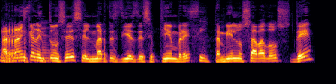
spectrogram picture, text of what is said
Arrancan entonces el martes 10 de septiembre, Sí. también los sábados de...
